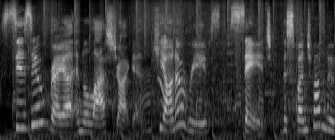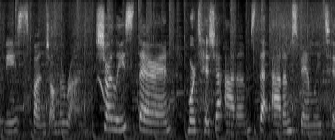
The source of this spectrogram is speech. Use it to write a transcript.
Sisu Raya in The Last Dragon. Keanu Reeves, Sage, the SpongeBob movie, Sponge on the Run. Charlize Theron, Morticia Addams, The Addams Family 2.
